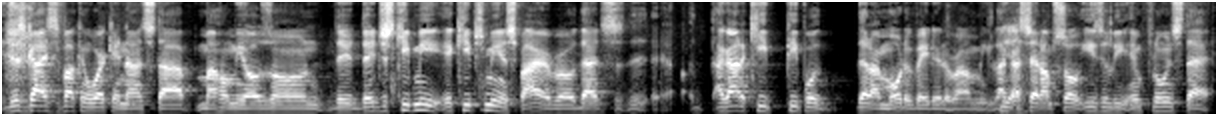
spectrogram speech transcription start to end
this guy's fucking working nonstop. My homie Ozone, they they just keep me. It keeps me inspired, bro. That's I gotta keep people that are motivated around me. Like Yeah. I said, I'm so easily influenced that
